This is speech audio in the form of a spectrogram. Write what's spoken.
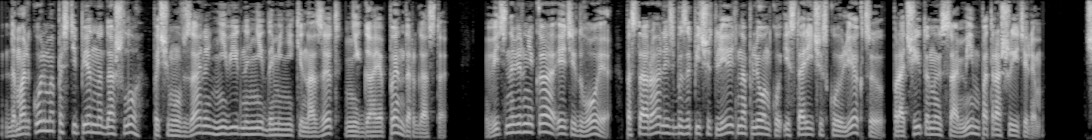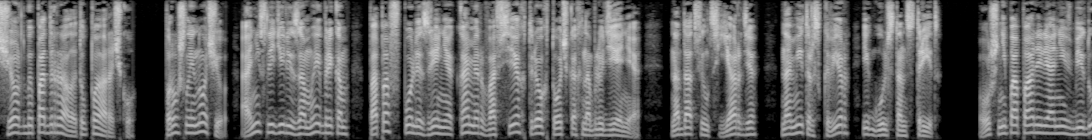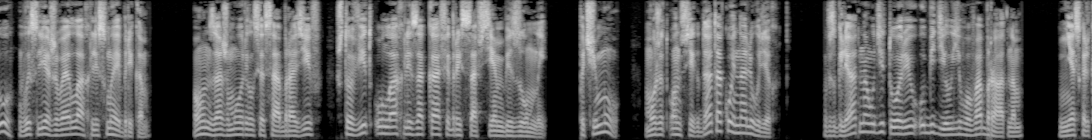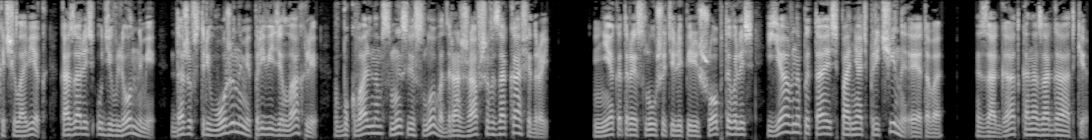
До Малькольма постепенно дошло, почему в зале не видно ни Доминики Назет, ни Гая Пендергаста. Ведь наверняка эти двое постарались бы запечатлеть на пленку историческую лекцию, прочитанную самим потрошителем. Черт бы подрал эту парочку. Прошлой ночью они следили за Мэйбриком, попав в поле зрения камер во всех трех точках наблюдения — на Датфилдс-Ярде, на Миттер-сквер и Гульстон-стрит. Уж не попали ли они в беду, выслеживая Лахли с Мэйбриком? Он зажмурился, сообразив, что вид у Лахли за кафедрой совсем безумный. Почему? Может, он всегда такой на людях? Взгляд на аудиторию убедил его в обратном. Несколько человек казались удивленными, даже встревоженными при виде Лахли, в буквальном смысле слова дрожавшего за кафедрой. Некоторые слушатели перешептывались, явно пытаясь понять причины этого. Загадка на загадке.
